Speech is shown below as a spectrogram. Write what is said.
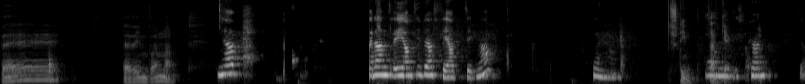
bei, bei wem waren wir? Ja, bei der Andrea und die wäre fertig, ne? Genau. Stimmt, danke. Ich, könnt, ja.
